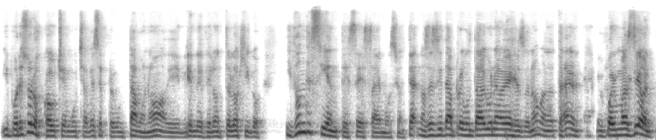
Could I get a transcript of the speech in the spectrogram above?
Y por eso los coaches muchas veces preguntamos, ¿no? Bien desde lo ontológico, ¿y dónde sientes esa emoción? No sé si te han preguntado alguna vez eso, ¿no? Cuando estás en, en formación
